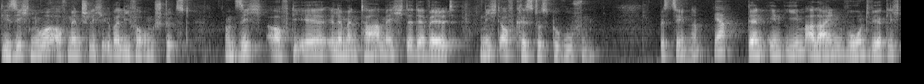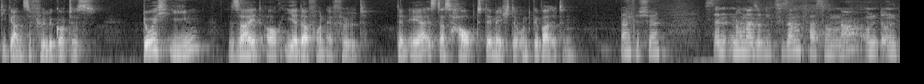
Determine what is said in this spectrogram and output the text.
die sich nur auf menschliche Überlieferung stützt und sich auf die Elementarmächte der Welt, nicht auf Christus berufen. Bis 10, ne? Ja. Denn in ihm allein wohnt wirklich die ganze Fülle Gottes. Durch ihn seid auch ihr davon erfüllt, denn er ist das Haupt der Mächte und Gewalten. Dankeschön. Das ist dann nochmal so die Zusammenfassung, ne? Und, und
